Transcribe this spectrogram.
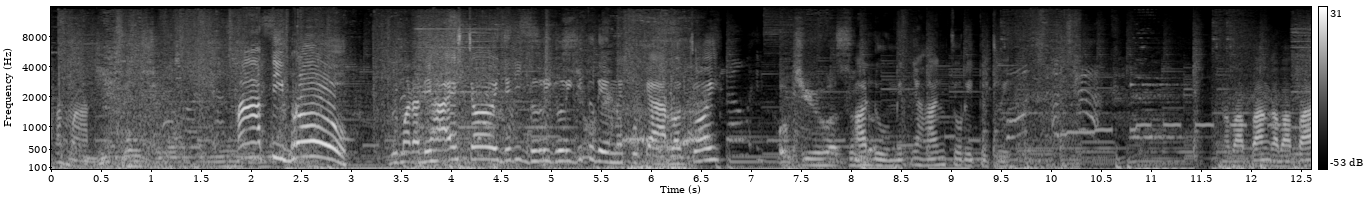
Ah mati. Mati bro. Belum ada DHS coy. Jadi geli-geli gitu deh Mate kayak Arlo coy. Aduh midnya hancur itu cuy. Gak apa-apa gak apa-apa.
